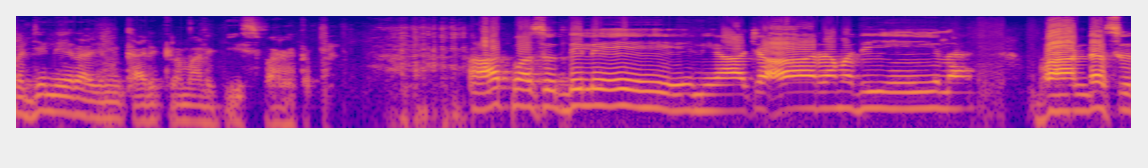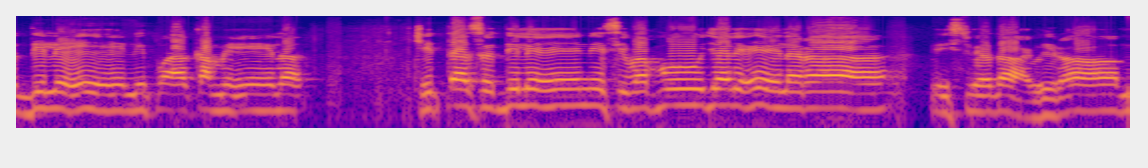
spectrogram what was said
పర్జన్యరాజన్ కార్యక్రమానికి స్వాగతం. ఆత్మశుద్ధి లేని ఆచారమదీల భాండశుద్ధి లేని పాకమేల చిత్తశుద్ధి లేని శివ పూజలేలరా విశ్వదాభిరామ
